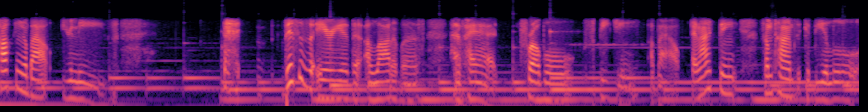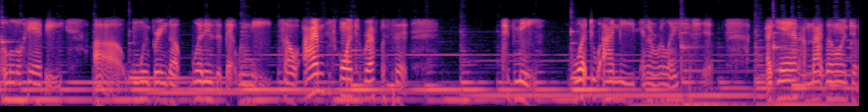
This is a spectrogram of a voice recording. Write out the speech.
talking about your needs, this is an area that a lot of us have had trouble speaking about. And I think sometimes it could be a little a little heavy uh, when we bring up what is it that we need. So I'm just going to reference it to me. What do I need in a relationship? Again, I'm not going to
